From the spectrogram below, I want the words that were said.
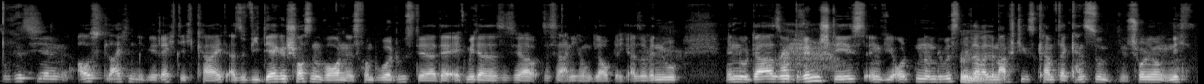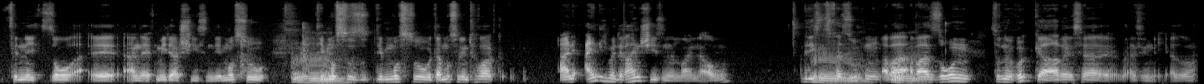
so ein bisschen ausgleichende Gerechtigkeit. Also wie der geschossen worden ist von Boadus, der, der Elfmeter, das ist ja, das ist ja eigentlich unglaublich. Also wenn du, wenn du da so drin stehst, irgendwie unten und du bist mhm. mittlerweile im Abstiegskampf, dann kannst du, Entschuldigung, nicht, finde ich, so äh, an Elfmeter schießen. Den musst du, mhm. den musst du, den musst du, da musst du den Torwart eigentlich mit reinschießen in meinen Augen. Es mhm. versuchen, aber, mhm. aber so, ein, so eine Rückgabe ist ja, weiß ich nicht, also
